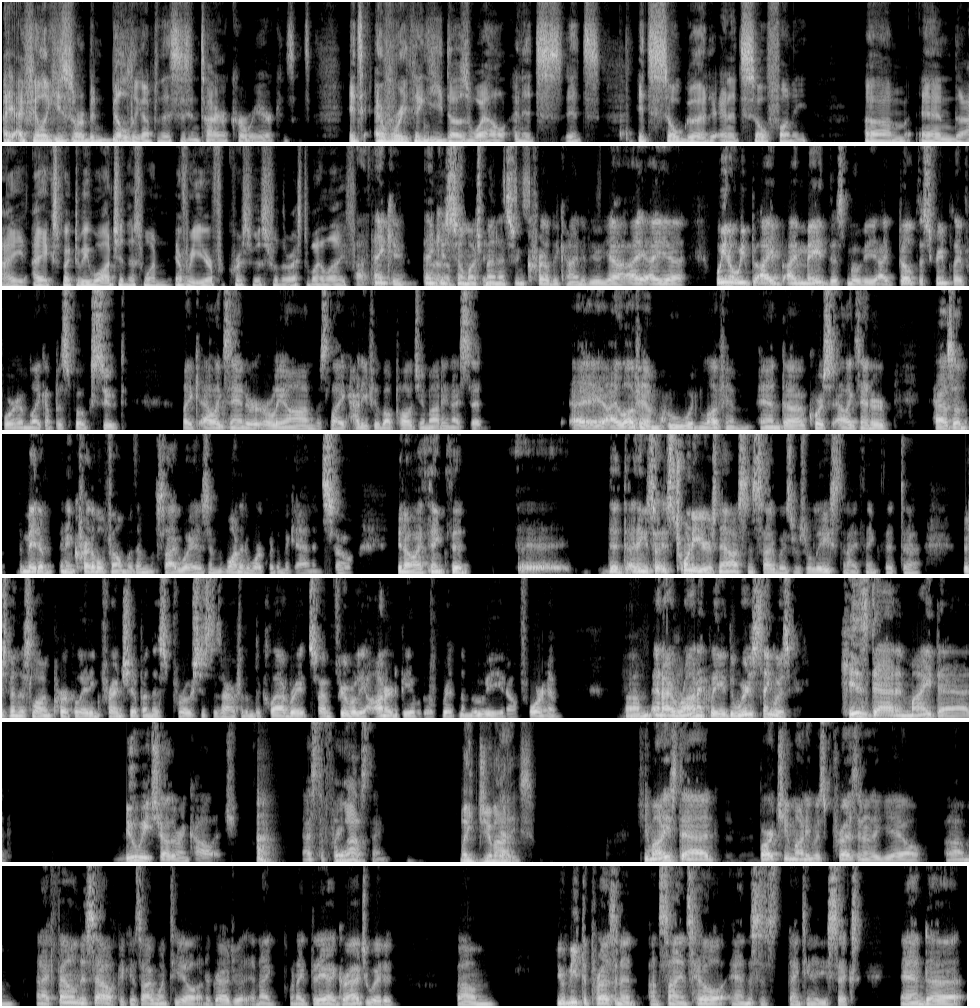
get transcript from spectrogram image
I, I feel like he's sort of been building up to this his entire career because it's it's everything he does well, and it's it's it's so good and it's so funny. Um, and I, I expect to be watching this one every year for Christmas for the rest of my life. Uh, thank you, thank you Um, so much, man. That's incredibly kind of you. Yeah, I, I uh, well, you know, we I, I made this movie. I built the screenplay for him like a bespoke suit. Like Alexander early on was like, "How do you feel about Paul Giamatti?" And I said, "I, I love him. Who wouldn't love him?" And uh, of course, Alexander has a made a, an incredible film with him, Sideways, and wanted to work with him again. And so, you know, I think that uh, that I think it's, it's 20 years now since Sideways was released, and I think that uh, there's been this long percolating friendship and this ferocious desire for them to collaborate. So I feel really honored to be able to have written the movie, you know, for him. Um, and ironically, the weirdest thing was his dad and my dad knew each other in college. That's the Oh, wow. thing. Wait, Giamatti's. Giamatti's dad, Bart Giamatti, was president of Yale, um, and I found this out because I went to Yale undergraduate, and I when I the day I graduated, um, you meet the president on Science Hill, and this is 1986, and uh,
